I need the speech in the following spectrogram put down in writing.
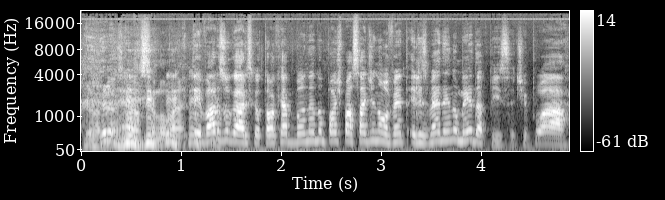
pelo menos no celular. tem vários lugares que eu toco que a banda não pode passar de 90. Eles medem no meio da pista, tipo a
